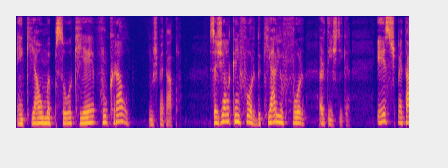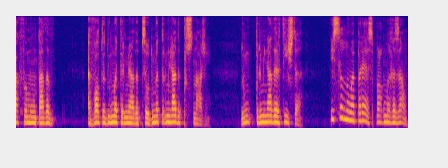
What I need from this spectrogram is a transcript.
em que há uma pessoa que é fulcral no espetáculo. Seja ela quem for, de que área for artística. Esse espetáculo foi montado a volta de uma determinada pessoa, de uma determinada personagem, de um determinado artista. E se ele não aparece por alguma razão?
